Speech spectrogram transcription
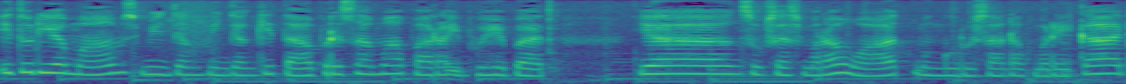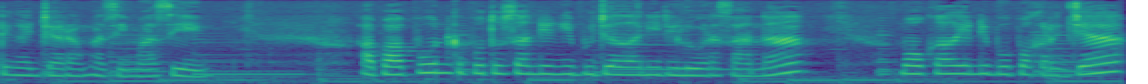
Itu dia Mams bincang-bincang kita bersama para ibu hebat yang sukses merawat, mengurus anak mereka dengan cara masing-masing. Apa pun keputusan yang ibu jalani di luar sana, mau kalian ibu pekerja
